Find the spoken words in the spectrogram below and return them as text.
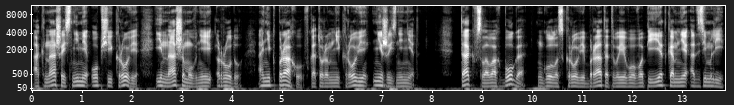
а к нашей с ними общей крови и нашему в ней роду, а не к праху, в котором ни крови, ни жизни нет. Так, в словах Бога, голос крови брата твоего вопиет ко мне от земли.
